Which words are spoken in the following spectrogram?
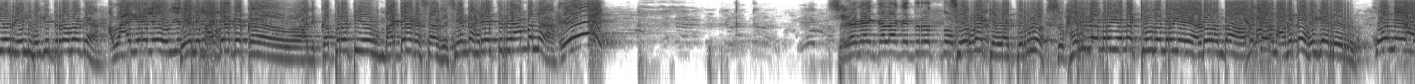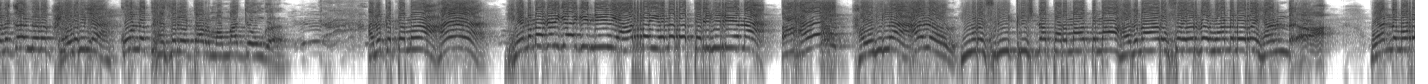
ದೇವ್ರು ಎಲ್ಲಿ ಹೋಗಿದ್ರ ಅವಾಗ? ಅವಾಗ ಎಲ್ಲಿ ಮಾಡ್ಯಾಗ? ಮಡ್ಯಾಗ ಅಲ್ಲಿ ಕಪ್ರಟಿ ಮಡ್ಯಾಗ ಸಾಗ ಶೇಂಗ ಹರಿಯತ್ರಿ ಅಂಬಲ್ಲ! ಶೇಂಗಾ ಕೇಳಾಕತ್ತಿರತ್ ನೋಡ್ ಶೇಂಗಾ ಕೇಳತ್ತಿರು ಹರಿದಂದ್ರ ಏನ ಕಿವದಂದ್ರ ಎರಡು ಅಂದ ಅದಕ್ಕ ಅದಕ್ಕ ಹೋಗ್ಯಾರ ಕೊಂಡ ಅದಕ್ಕ ಹೌದಿಲ್ಲ? ಕೊಂಡತ್ ಹೆಸರು ಇಟ್ಟಾರ ಮೊಮ್ಮಗ್ಗೆ ಅವಂಗ. ಅದಕ್ಕ ತಮ್ಮ ಹೆಣ್ಮಗಳಿಗಾಗಿ ನೀವು ಯಾರ ಏನಾರ ತರಿವಿರಿ ಏನ ಹೌದಿಲ್ಲ. ಇವ್ರ ಶ್ರೀಕೃಷ್ಣ ಪರಮಾತ್ಮ ಹದಿನಾರು ಸಾವಿರದ ಒಂದ್ ನೂರ ಹೆಂಡ ಒಂದ್ ನೂರ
